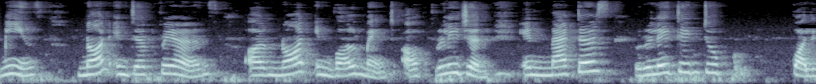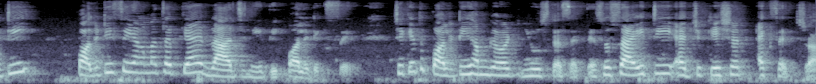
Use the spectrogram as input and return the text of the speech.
मीन्स नॉन इंटरफेरेंस और non involvement of religion in matters relating to polity polity से यहाँ मतलब क्या है? राजनीति पॉलिटिक्स से। ठीक है? तो पॉलिटी हम वर्ड यूज़ कर सकते हैं। सोसाइटी एजुकेशन एक्सेट्रा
